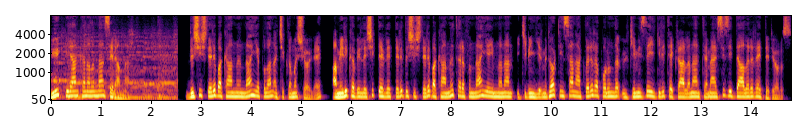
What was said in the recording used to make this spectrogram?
Büyük Plan kanalından selamlar. Dışişleri Bakanlığı'ndan yapılan açıklama şöyle, Amerika Birleşik Devletleri Dışişleri Bakanlığı tarafından yayımlanan 2024 İnsan Hakları raporunda ülkemizle ilgili tekrarlanan temelsiz iddiaları reddediyoruz.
